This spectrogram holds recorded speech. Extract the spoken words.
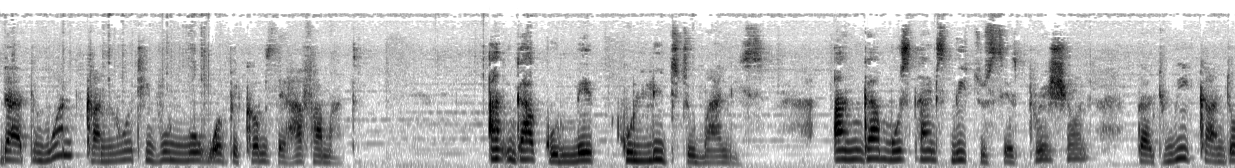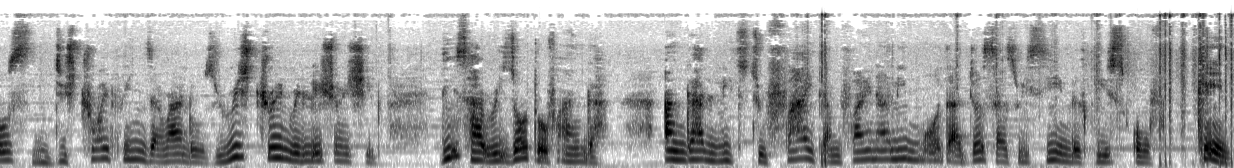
that one cannot even know what becomes the hafamat. Anger could make could lead to malice. Anger most times leads to separation that we can just destroy things around us, restrain relationship. These are result of anger. Anger leads to fight and finally murder, just as we see in the case of Cain.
